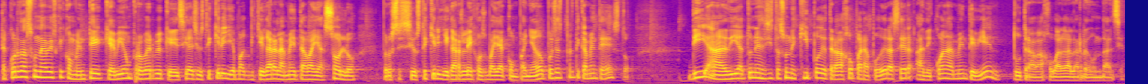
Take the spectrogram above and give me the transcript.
¿Te acuerdas una vez que comenté que había un proverbio que decía, si usted quiere llegar a la meta, vaya solo, pero si usted quiere llegar lejos, vaya acompañado? Pues es prácticamente esto. Día a día tú necesitas un equipo de trabajo para poder hacer adecuadamente bien tu trabajo, valga la redundancia.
